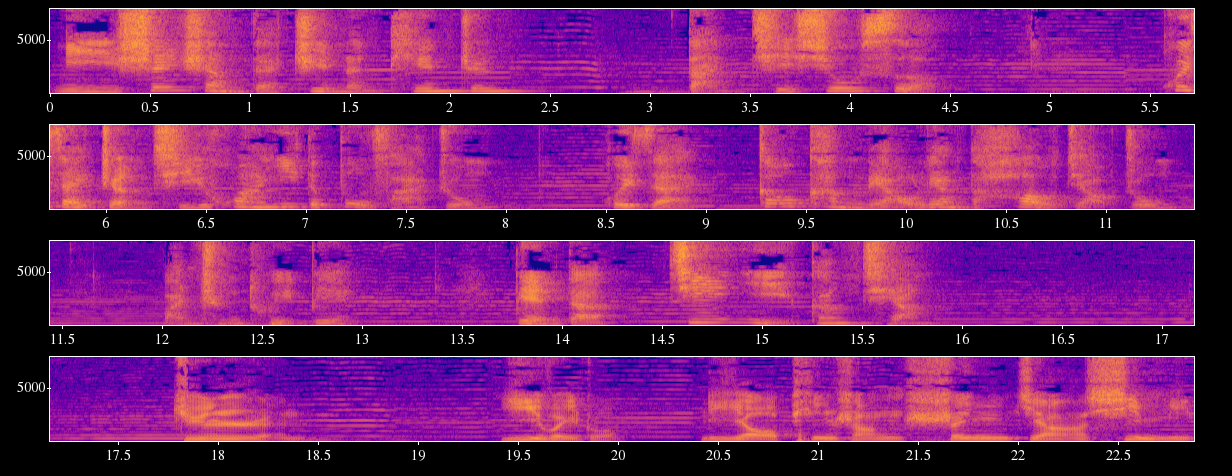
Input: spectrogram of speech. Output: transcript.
你身上的稚嫩天真、胆怯羞涩，会在整齐划一的步伐中，会在高亢嘹亮的号角中完成蜕变，变得坚毅刚强。军人意味着你要拼上身家性命，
